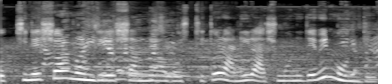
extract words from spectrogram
দক্ষিণেশ্বর মন্দিরের সামনে অবস্থিত রানী রাসমণি দেবীর মন্দির।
